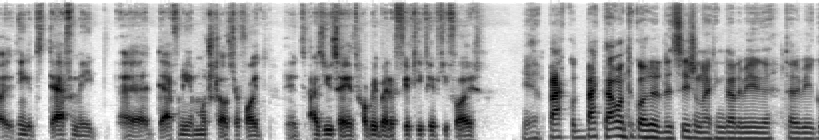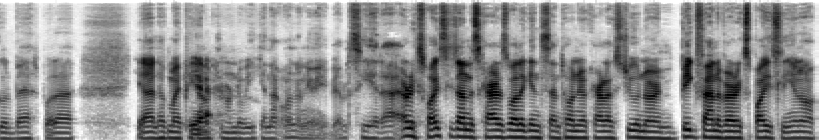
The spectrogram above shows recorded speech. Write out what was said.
I think it's definitely uh, definitely a much closer fight. It's as you say, it's probably about a 50-50 fight yeah, back back that one to go to the decision. I think that'd be a that'd be a good bet. But uh, yeah, I'll have my pick yeah. out during the week in that one anyway. You'll be able to see it. Uh, Eric Spicely's on this card as well against Antonio Carlos Jr. I'm big fan of Eric Spicely. You know,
